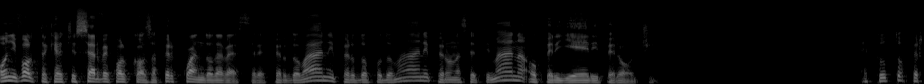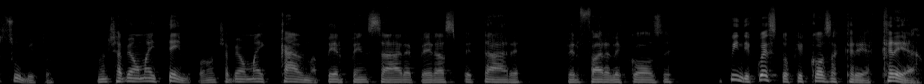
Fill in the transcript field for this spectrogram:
ogni volta che ci serve qualcosa, per quando deve essere? Per domani, per dopodomani, per una settimana o per ieri, per oggi? È tutto per subito. Non abbiamo mai tempo, non abbiamo mai calma per pensare, per aspettare, per fare le cose. E quindi questo che cosa crea? Crea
